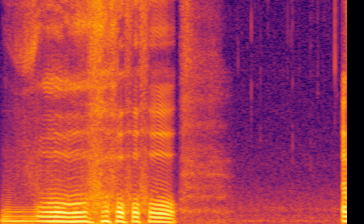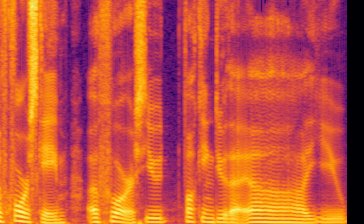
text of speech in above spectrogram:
Whoa. Of course, game. Of course, you fucking do that. Uh, you.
